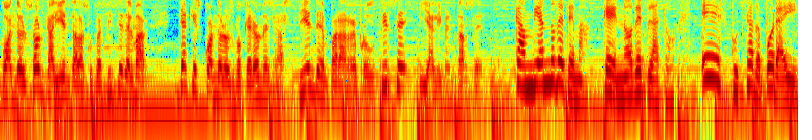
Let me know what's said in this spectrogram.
cuando el sol calienta la superficie del mar ya que es cuando los boquerones ascienden para reproducirse y alimentarse. Cambiando de tema, que no de plato, he escuchado por ahí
